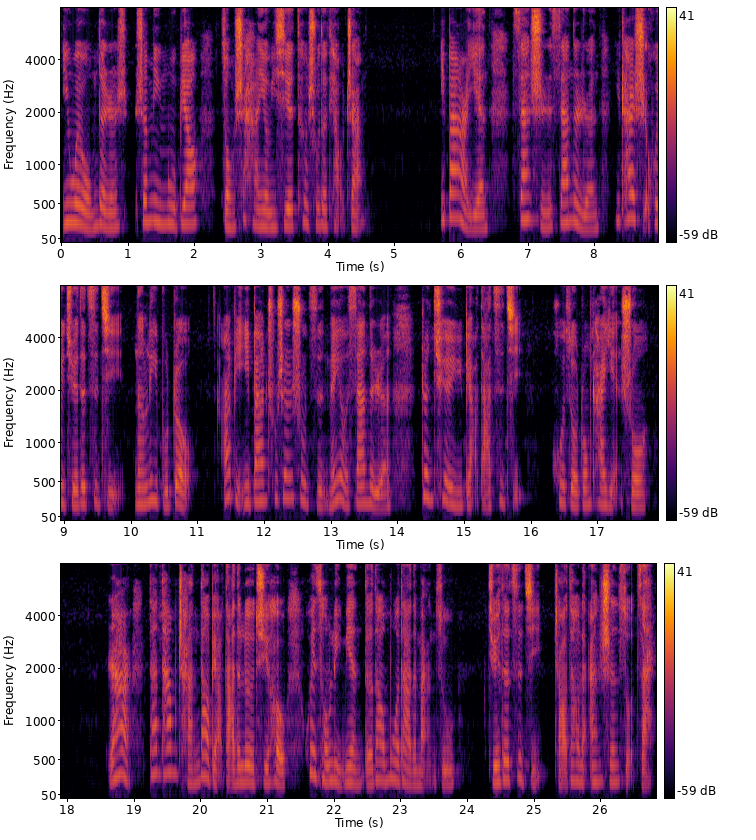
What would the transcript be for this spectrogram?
因为我们的人生命目标总是含有一些特殊的挑战。一般而言，三十三的人一开始会觉得自己能力不够，而比一般出生数字没有三的人更怯于表达自己或做公开演说。然而，当他们尝到表达的乐趣后，会从里面得到莫大的满足，觉得自己找到了安身所在。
